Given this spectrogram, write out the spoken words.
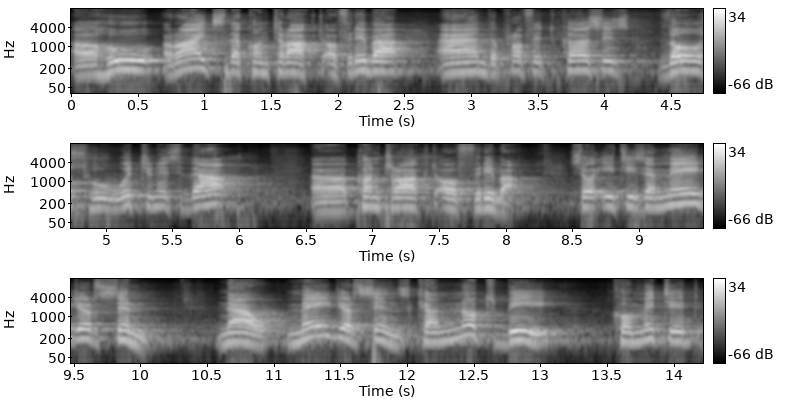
uh, who writes the contract of riba, and the Prophet curses those who witness the uh, contract of riba. So it is a major sin. Now, major sins cannot be committed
